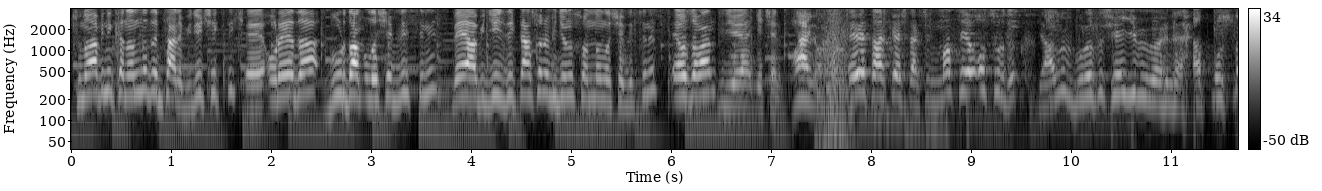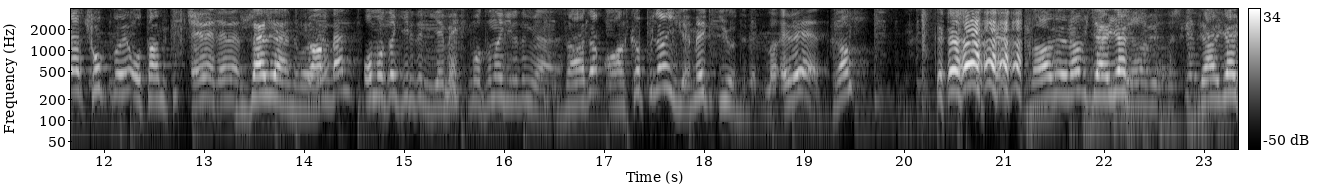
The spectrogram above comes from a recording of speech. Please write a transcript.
Tuna abinin kanalında da bir tane video çektik. Ee, oraya da buradan ulaşabilirsiniz. Veya video izledikten sonra videonun sonuna ulaşabilirsiniz. E o zaman videoya geçelim. Haydi. Evet arkadaşlar şimdi masaya oturduk. Yalnız burası şey gibi böyle. Atmosfer çok böyle otantik. Evet evet. Güzel yani böyle. Şu an ben o moda girdim. Yemek moduna girdim yani. Zaten arka plan yemek diyor direkt. La, evet. Kral. ne yapıyorsun abi? Gel gel. Ne yapıyorsun? Hoş geldin. Gel gel.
